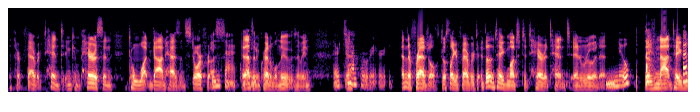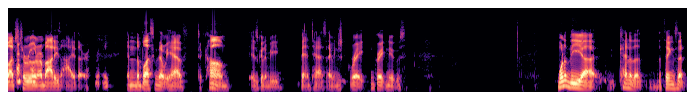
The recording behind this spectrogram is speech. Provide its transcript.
they're a fabric tent in comparison to what God has in store for us. Exactly. And that's an incredible news. I mean, they're temporary. Yeah. And they're fragile, just like a fabric. It doesn't take much to tear a tent and ruin it. Nope. Does not take much to ruin our bodies either. Right. And the blessings that we have to come is going to be fantastic. I mean, just great, great news. One of the uh, kind of the, the things that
